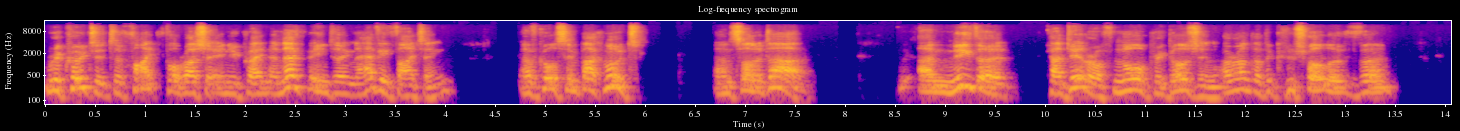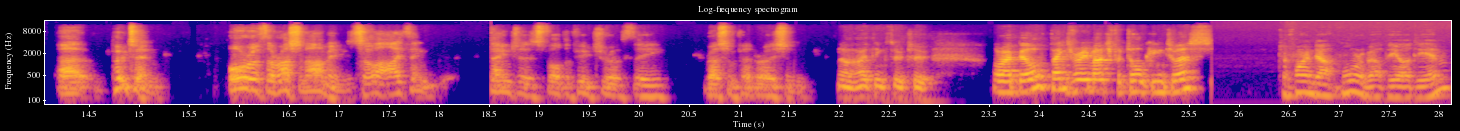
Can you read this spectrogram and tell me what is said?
recruited to fight for Russia in Ukraine. And they've been doing the heavy fighting, of course, in Bakhmut and Soledar. And neither Kadyrov nor Prigozhin are under the control of uh, uh, Putin or of the Russian army. So I think dangers for the future of the Russian Federation. No, I think so too. All right, Bill, thanks very much for talking to us. To find out more about the RDM,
